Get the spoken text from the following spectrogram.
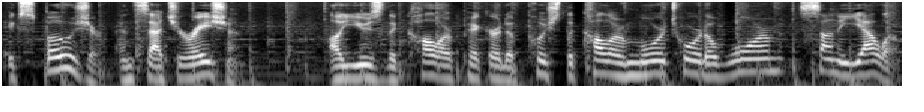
exposure, and saturation. I'll use the color picker to push the color more toward a warm, sunny yellow.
